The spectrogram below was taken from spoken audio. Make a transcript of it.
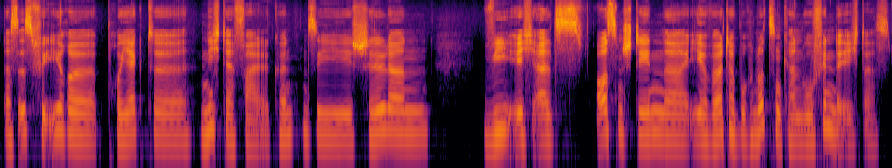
Das ist für Ihre Projekte nicht der Fall. Könnten Sie schildern, wie ich als Außenstehender Ihr Wörterbuch nutzen kann? Wo finde ich das?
